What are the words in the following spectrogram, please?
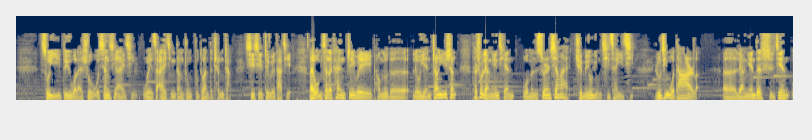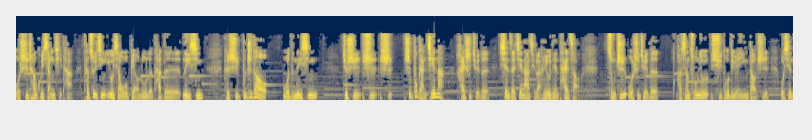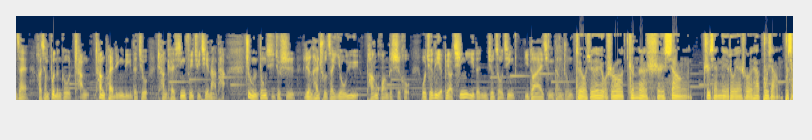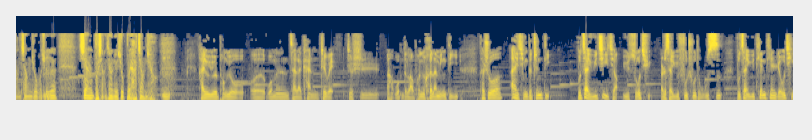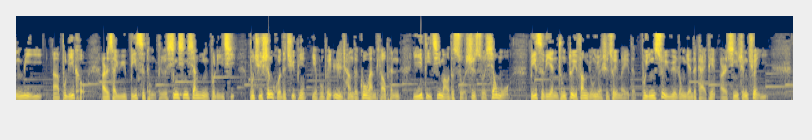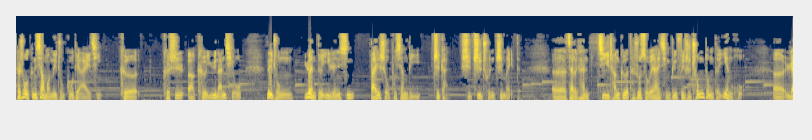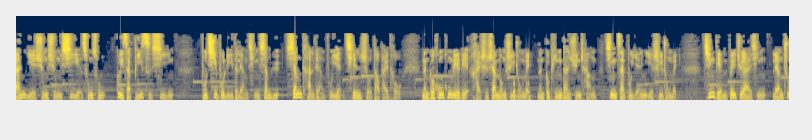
所以对于我来说，我相信爱情，我也在爱情当中不断的成长。谢谢这位大姐。来，我们再来看这位朋友的留言。张医生他说，两年前我们虽然相爱，却没有勇气在一起。如今我大二了。呃，两年的时间，我时常会想起他。他最近又向我表露了他的内心，可是不知道我的内心，就是是是是不敢接纳，还是觉得现在接纳起来还有点太早。总之，我是觉得。好像总有许多的原因导致我现在好像不能够畅畅快淋漓的就敞开心扉去接纳他，这种东西就是人还处在犹豫彷徨的时候，我觉得也不要轻易的你就走进一段爱情当中。对，我觉得有时候真的是像之前那个留言说的，他不想不想将就。我觉得既然不想将就，就不要将就。嗯，还有一位朋友，呃，我们再来看这位，就是啊，我们的老朋友贺兰鸣笛，他说：“爱情的真谛。”不在于计较与索取，而在于付出的无私；不在于天天柔情蜜意啊不离口，而在于彼此懂得，心心相印不离弃，不惧生活的巨变，也不被日常的锅碗瓢盆、一地鸡毛的琐事所消磨。彼此的眼中，对方永远是最美的，不因岁月容颜的改变而心生倦意。他说：“我更向往那种古典爱情，可，可是啊，可遇难求，那种愿得一人心，白首不相离之感。”是至纯至美的，呃，再来看《记忆长歌》，他说：“所谓爱情，并非是冲动的焰火，呃，燃也熊熊，熄也匆匆，贵在彼此吸引，不弃不离的两情相悦，相看两不厌，牵手到白头。能够轰轰烈烈，海誓山盟是一种美；能够平淡寻常，尽在不言也是一种美。经典悲剧爱情《梁祝》，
